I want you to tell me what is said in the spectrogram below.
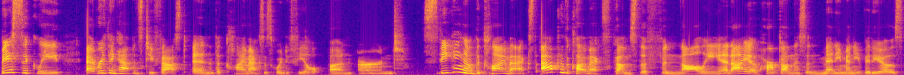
basically, everything happens too fast and the climax is going to feel unearned. Speaking of the climax, after the climax comes the finale, and I have harped on this in many, many videos.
